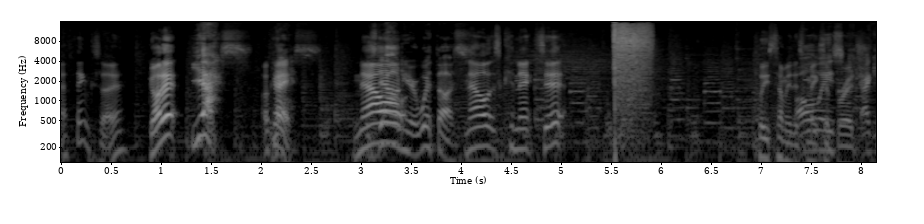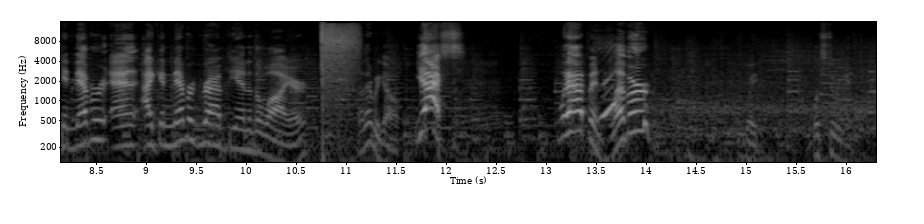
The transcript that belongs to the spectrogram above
I think so. Got it? yes. Okay. Yes. Now down here with us. Now let's connect it. Please tell me this Always. makes a bridge. I can never. I can never grab the end of the wire. Oh, there we go. Yes. What happened? Lever. Wait. What's doing it?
